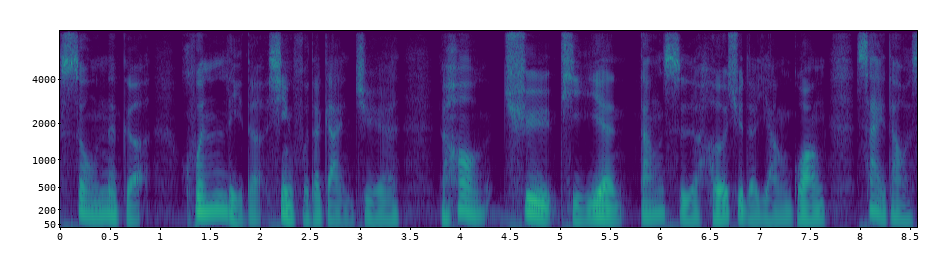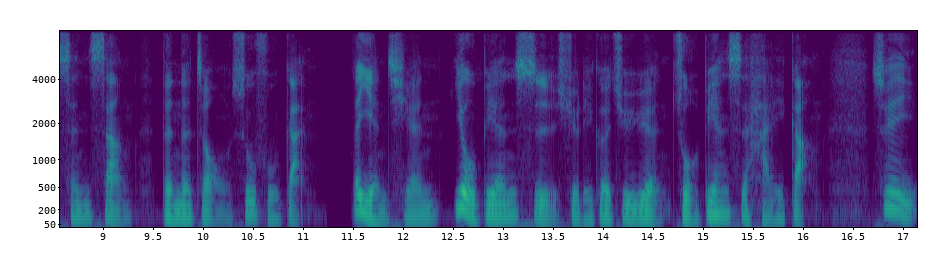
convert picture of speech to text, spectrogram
受那个婚礼的幸福的感觉，然后去体验当时和煦的阳光晒到身上的那种舒服感。那眼前右边是雪梨歌剧院，左边是海港，所以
